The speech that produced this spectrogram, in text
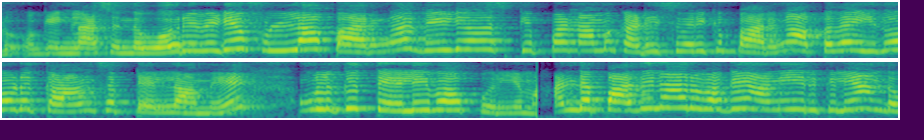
முடிச்சிடும் ஓகேங்களா ஸோ இந்த ஒரு வீடியோ ஃபுல்லாக பாருங்கள் வீடியோவை ஸ்கிப் பண்ணாமல் கடைசி வரைக்கும் பாருங்கள் அப்போ தான் இதோட கான்செப்ட் எல்லாமே உங்களுக்கு தெளிவாக புரியும். அந்த பதினாறு வகை அணி இருக்கு இல்லையா? அந்த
